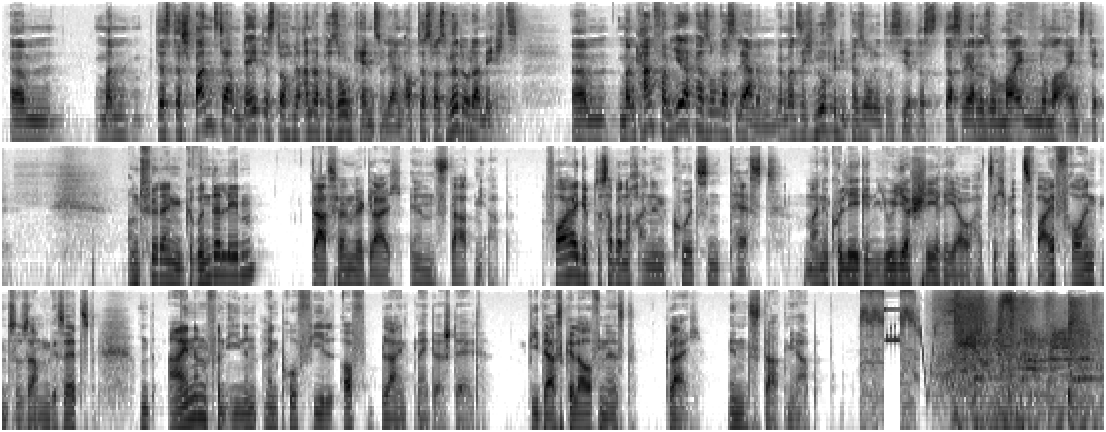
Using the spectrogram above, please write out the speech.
Ähm, man, das, das Spannendste am Date ist doch, eine andere Person kennenzulernen, ob das was wird oder nichts. Ähm, man kann von jeder Person was lernen, wenn man sich nur für die Person interessiert. Das, das wäre so mein Nummer eins Tipp. Und für dein Gründerleben, das hören wir gleich in Start Me Up. Vorher gibt es aber noch einen kurzen Test. Meine Kollegin Julia Scheriau hat sich mit zwei Freunden zusammengesetzt und einem von ihnen ein Profil auf Blindmate erstellt. Wie das gelaufen ist, gleich in Start Me Up.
